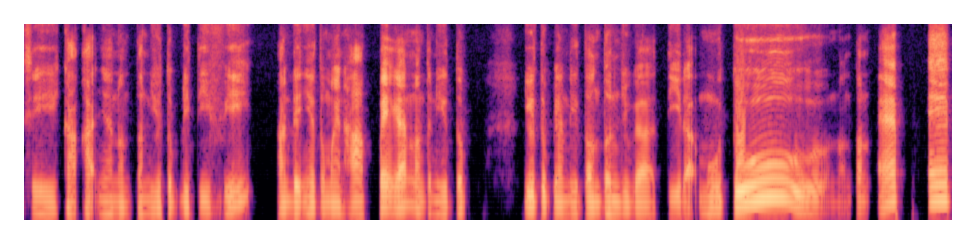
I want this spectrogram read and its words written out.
si kakaknya nonton YouTube di TV, adiknya tuh main HP kan, nonton YouTube. YouTube yang ditonton juga tidak mutu, nonton FF,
